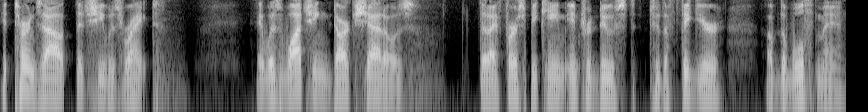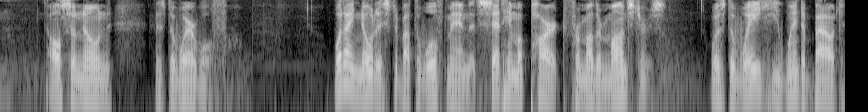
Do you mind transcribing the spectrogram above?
It turns out that she was right. It was watching Dark Shadows that I first became introduced to the figure of the Wolfman, also known as the werewolf. What I noticed about the Wolfman that set him apart from other monsters was the way he went about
